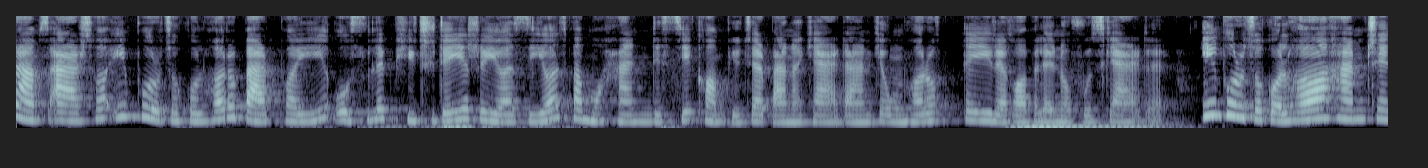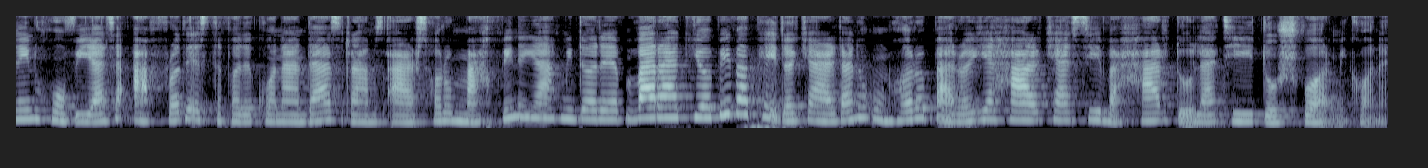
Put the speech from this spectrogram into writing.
رمز ارزها این پروتکل ها رو بر پایه اصول پیچیده ریاضیات و مهندسی کامپیوتر بنا کردند که اونها رو غیر قابل نفوذ کرده. این پروتکل ها همچنین هویت افراد استفاده کننده از رمز ارزها رو مخفی نگه میداره و ردیابی و پیدا کردن اونها رو برای هر کسی و هر دولتی دشوار می‌کنه.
